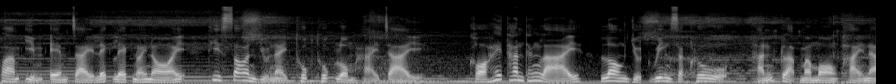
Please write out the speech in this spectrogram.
ความอิ่มเอมใจเล็กๆ น้อยๆ ที่ซ่อนอยู่ในทุกๆ ลมหายใจ ขอให้ท่านทั้งหลายลองหยุดวิ่งสักครู่ หันกลับมามองภายใน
